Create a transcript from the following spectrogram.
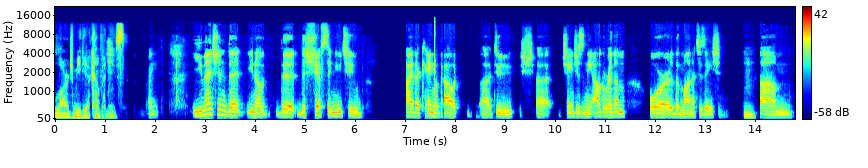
large media companies. Right. You mentioned that you know the the shifts in YouTube either came about uh, due to sh- uh, changes in the algorithm or the monetization. Mm. Um,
